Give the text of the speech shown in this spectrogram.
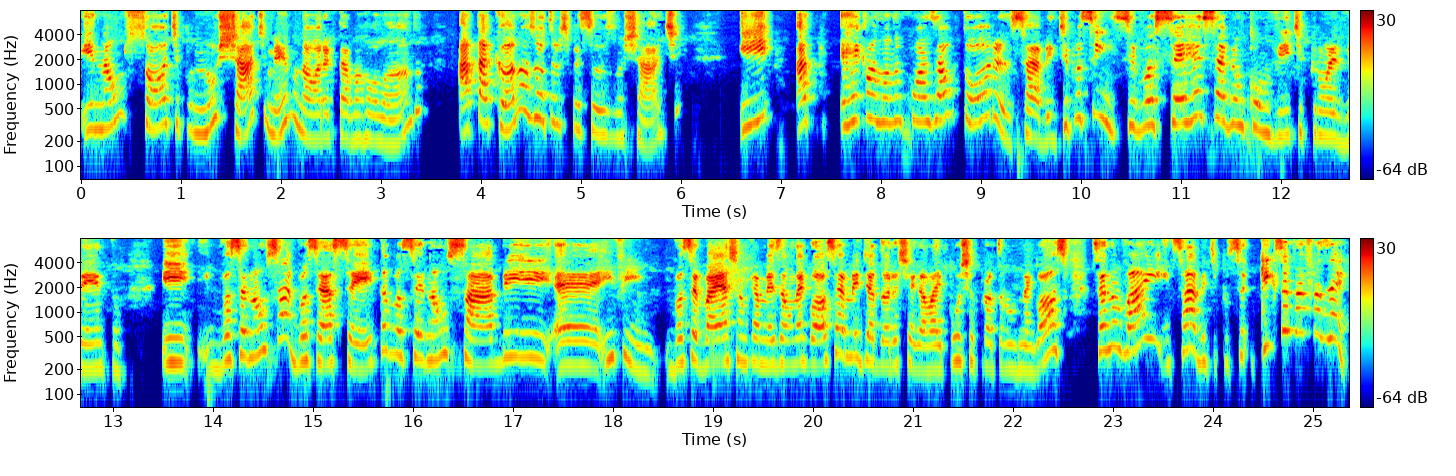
e não só tipo no chat mesmo na hora que estava rolando, atacando as outras pessoas no chat e reclamando com as autoras, sabe? Tipo assim, se você recebe um convite para um evento e você não sabe, você aceita, você não sabe, é, enfim, você vai achando que a mesa é um negócio, e a mediadora chega lá e puxa para outro negócio, você não vai, sabe? Tipo, o que, que você vai fazer?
